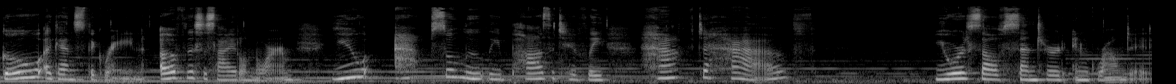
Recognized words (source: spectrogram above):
go against the grain of the societal norm, you absolutely, positively have to have yourself centered and grounded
